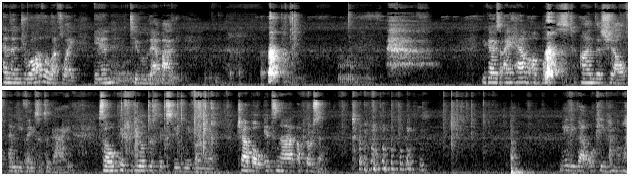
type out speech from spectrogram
and then draw the left leg into that body. You guys, I have a bust on this shelf and he thinks it's a guy. So if you'll just excuse me for a minute. Chapo, it's not a person. Maybe that will keep him away.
